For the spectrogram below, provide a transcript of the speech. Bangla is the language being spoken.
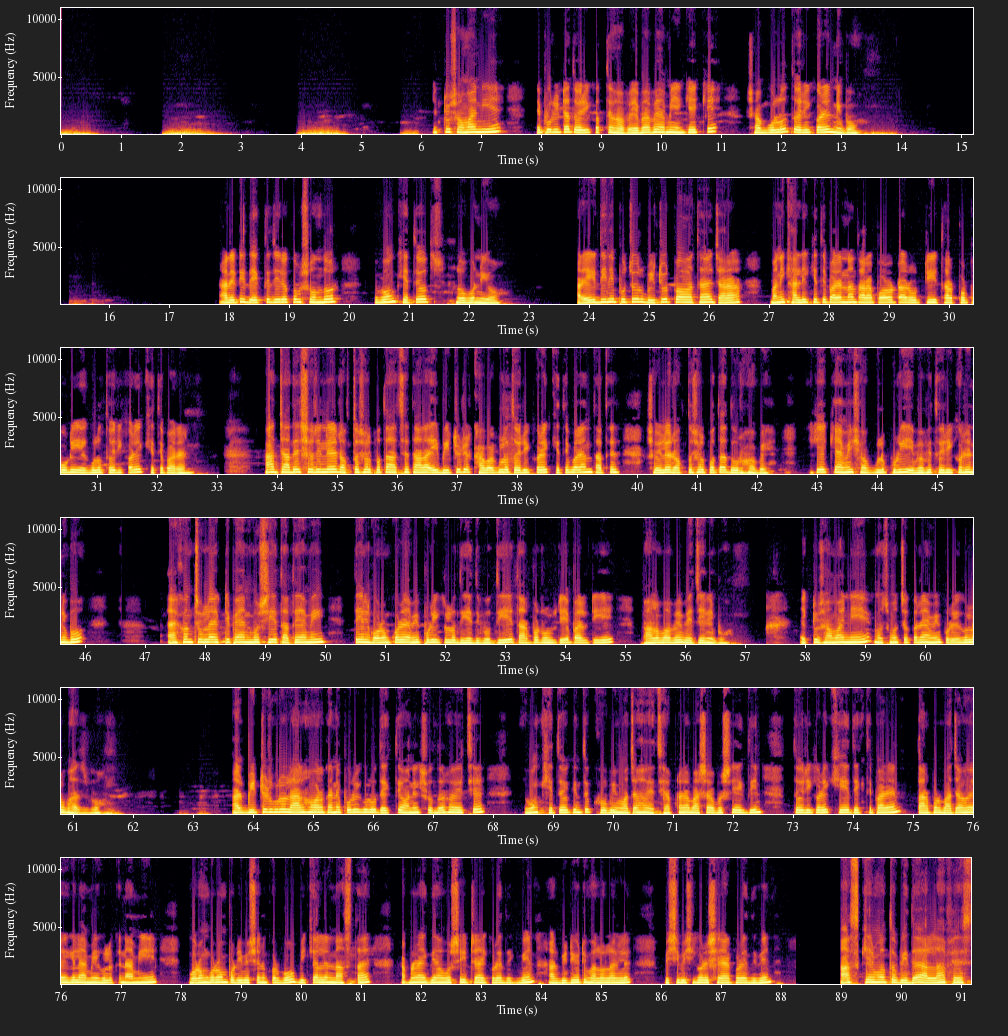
একটু সময় নিয়ে এই পুরিটা তৈরি করতে হবে। এভাবে আমি একে একে সবগুলো তৈরি করে নিব। আর এটি দেখতে যেরকম সুন্দর এবং খেতেও লোভনীয়। আর এই দিনে প্রচুর বিটরুট পাওয়া যায়। যারা মানে খালি খেতে পারেন না, তারা পরোটা, রুটি, তারপর পুরি এগুলো তৈরি করে খেতে পারেন। আর যাদের শরীরে রক্ত স্বল্পতা আছে, তারা এই বিটরুটের খাবারগুলো তৈরি করে খেতে পারেন। তাতে শরীরে রক্ত স্বল্পতা দূর হবে। একে একে আমি সবগুলো পুরি এভাবে তৈরি করে নেব। এখন চুলা একটি প্যান বসিয়ে তাতে আমি তেল গরম করে আমি পুরিগুলো দিয়ে দিব। দিয়ে তারপর উল্টিয়ে পাল্টিয়ে ভালোভাবে ভেজে নেব। একটু সময় নিয়ে মুচমুচে করে আমি পুরিগুলো ভাজবো। আর বিটরুটগুলো লাল হওয়ার কারণে পুরিগুলো দেখতে অনেক সুন্দর হয়েছে এবং খেতেও কিন্তু খুবই মজা হয়েছে। আপনারা বাসায় অবশ্যই একদিন তৈরি করে খেয়ে দেখতে পারেন। তারপর ভাজা হয়ে গেলে আমি এগুলোকে নামিয়ে গরম গরম পরিবেশন করব বিকালের নাস্তায়। আপনারা একদিন অবশ্যই ট্রাই করে দেখবেন আর ভিডিওটি ভালো লাগলে বেশি বেশি করে শেয়ার করে দিবেন। আজকের মতো বিদায়, আল্লাহ হাফেজ।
